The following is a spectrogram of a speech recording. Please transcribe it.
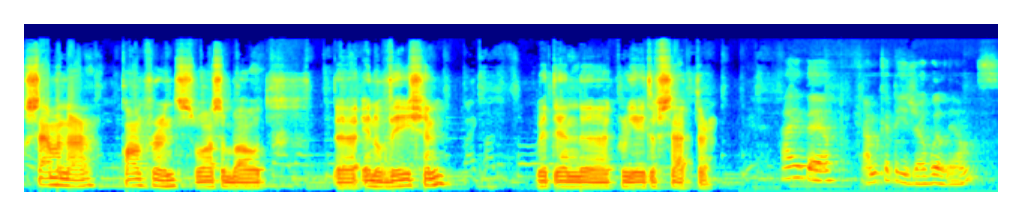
seminar conference was about uh, innovation within the creative sector. Hi there, I'm Khadija Williams,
